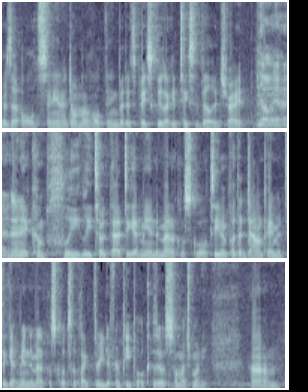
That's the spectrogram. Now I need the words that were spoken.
there's that old saying i don't know the whole thing but it's basically like it takes a village right oh yeah, yeah, and it completely took that to get me into medical school to even put the down payment to get me into medical school took like three different people because it was so much money um,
